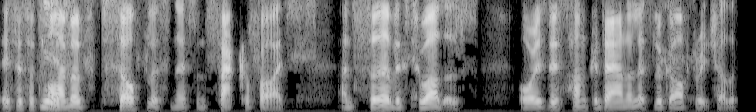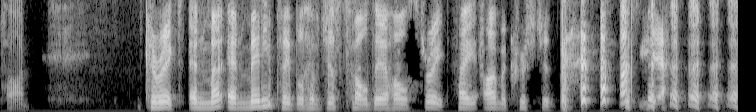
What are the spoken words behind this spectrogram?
Is this a time yes. of selflessness and sacrifice and service to others, or is this hunker down and let's look after each other time? Correct, and ma- and many people have just told their whole street, "Hey, I'm a Christian." yeah,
